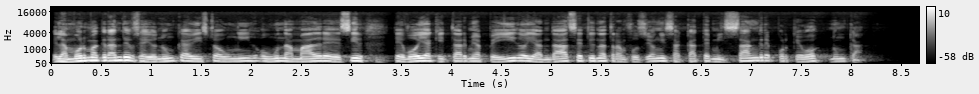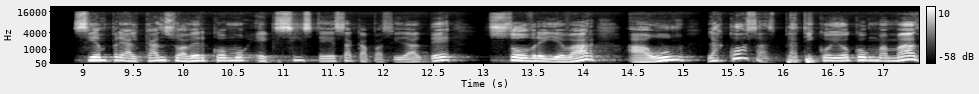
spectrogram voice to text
El amor más grande, o sea, yo nunca he visto a un hijo o una madre decir, te voy a quitar mi apellido y anda, hacete una transfusión y sacate mi sangre porque vos nunca siempre alcanzo a ver cómo existe esa capacidad de sobrellevar aún las cosas. Platico yo con mamás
